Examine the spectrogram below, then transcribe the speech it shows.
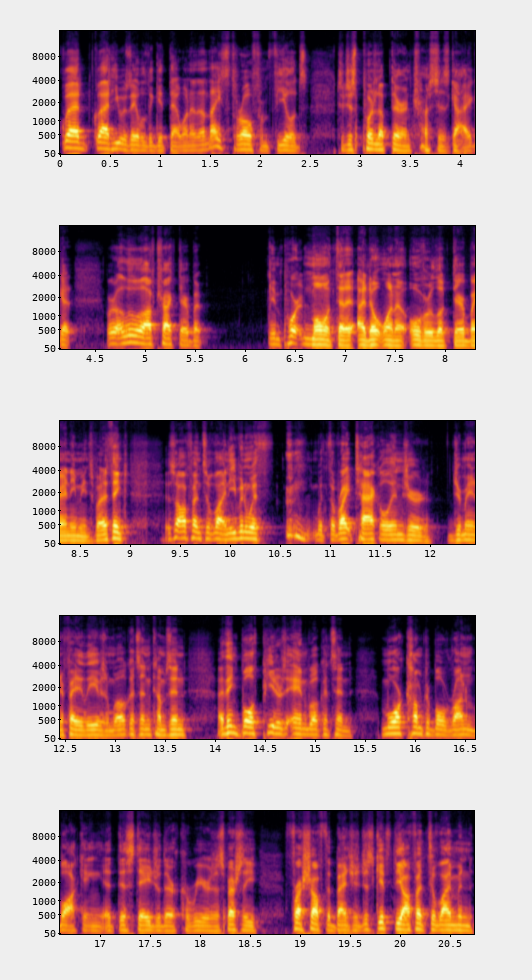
Glad glad he was able to get that one. And a nice throw from Fields to just put it up there and trust his guy. I get, we're a little off track there, but important moment that I don't want to overlook there by any means. But I think this offensive line, even with with the right tackle injured, Germain Ifedi leaves and Wilkinson comes in. I think both Peters and Wilkinson more comfortable run blocking at this stage of their careers, especially fresh off the bench. It just gets the offensive lineman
